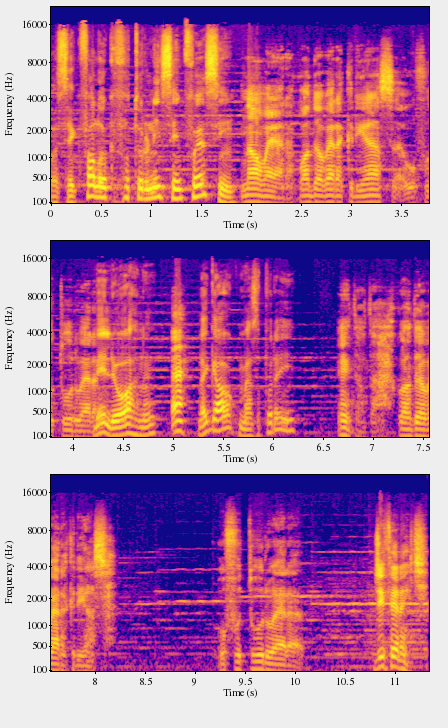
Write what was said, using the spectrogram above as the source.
Você que falou que o futuro nem sempre foi assim. Não era. Quando eu era criança, o futuro era. Melhor, né? É. Legal, começa por aí. Então tá. Quando eu era criança, o futuro era diferente.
